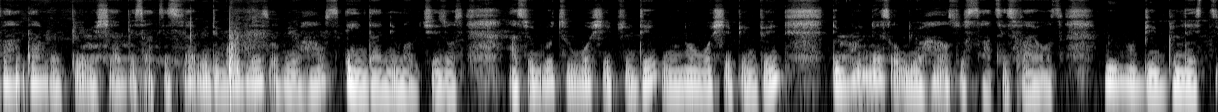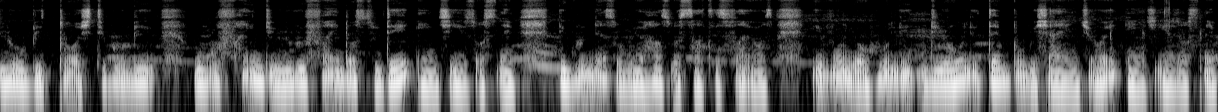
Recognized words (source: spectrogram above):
Father, we pray we shall be satisfied with the goodness of your house in the name of Jesus. As we go to worship today, we will not worship in vain. The goodness of your house will satisfy us. We will be blessed. We will be touched. We will be we will find you. You will find us today in Jesus' name. The goodness of your house will satisfy us. Even your holy, your holy temple we shall enjoy in Jesus' name.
